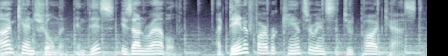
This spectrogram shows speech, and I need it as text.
I'm Ken Schulman, and this is Unraveled, a Dana Farber Cancer Institute podcast.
